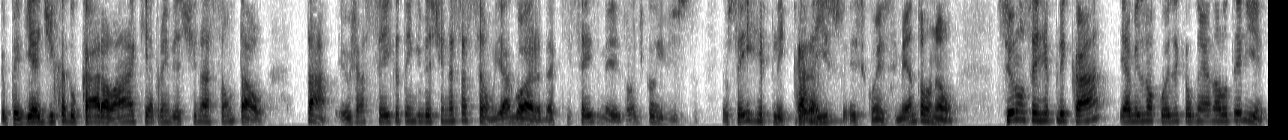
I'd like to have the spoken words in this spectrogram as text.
Eu peguei a dica do cara lá que é para investir na ação tal. Tá, eu já sei que eu tenho que investir nessa ação. E agora, daqui seis meses, onde que eu invisto? Eu sei replicar é. isso, esse conhecimento ou não? Se eu não sei replicar, é a mesma coisa que eu ganhar na loteria.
